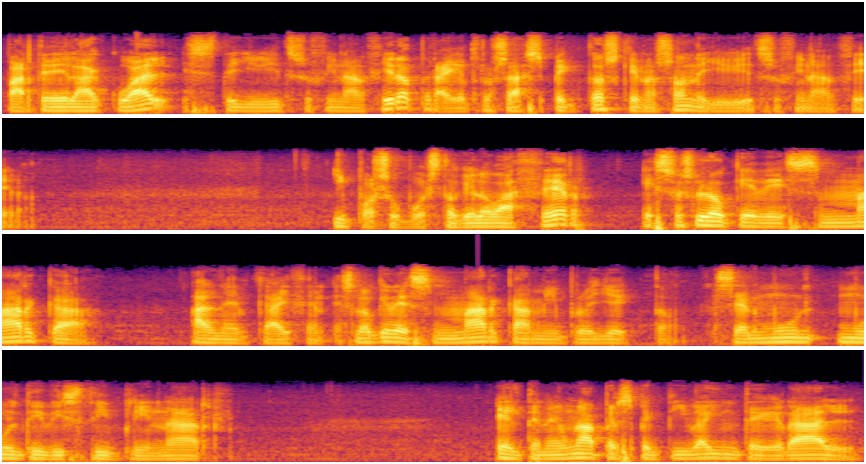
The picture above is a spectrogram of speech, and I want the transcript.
parte de la cual es este jiu-jitsu financiero, pero hay otros aspectos que no son de jiu-jitsu financiero. Y por supuesto que lo va a hacer. Eso es lo que desmarca al NetKaizen, es lo que desmarca mi proyecto, ser multidisciplinar, el tener una perspectiva integral,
